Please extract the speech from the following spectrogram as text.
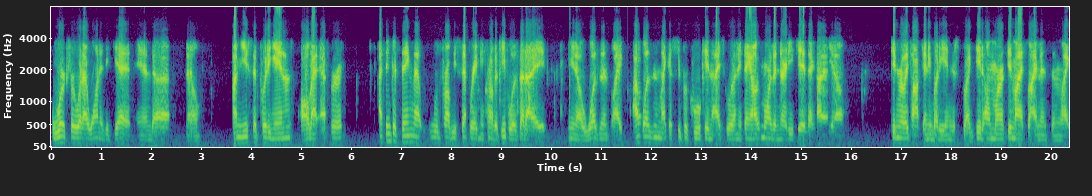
work for what I wanted to get. And uh, you know, I'm used to putting in all that effort. I think the thing that would probably separate me from other people is that I you know, wasn't like I wasn't like a super cool kid in high school or anything. I was more the nerdy kid that kind of, you know, didn't really talk to anybody and just like did homework, did my assignments, and like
